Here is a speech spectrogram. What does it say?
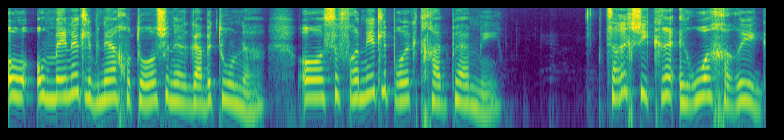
או אומנת לבני אחותו שנהרגה בתאונה, או ספרנית לפרויקט חד פעמי. צריך שיקרה אירוע חריג,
